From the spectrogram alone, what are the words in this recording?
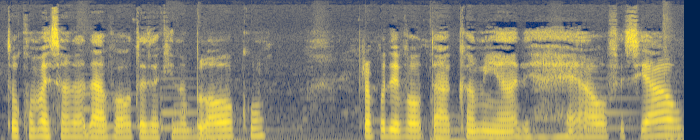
estou começando a dar voltas aqui no bloco para poder voltar a caminhar de real oficial,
